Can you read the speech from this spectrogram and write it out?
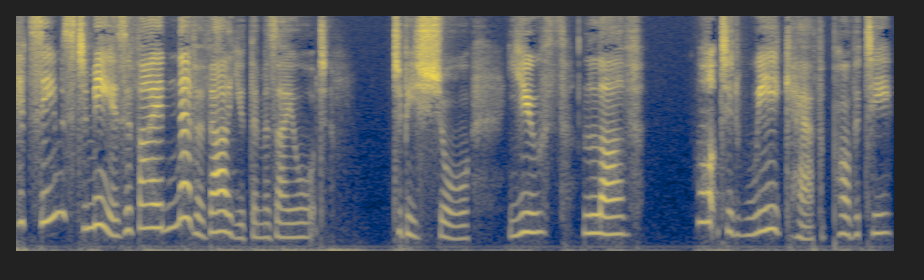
it seems to me as if I had never valued them as I ought. To be sure, youth, love, what did we care for poverty?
